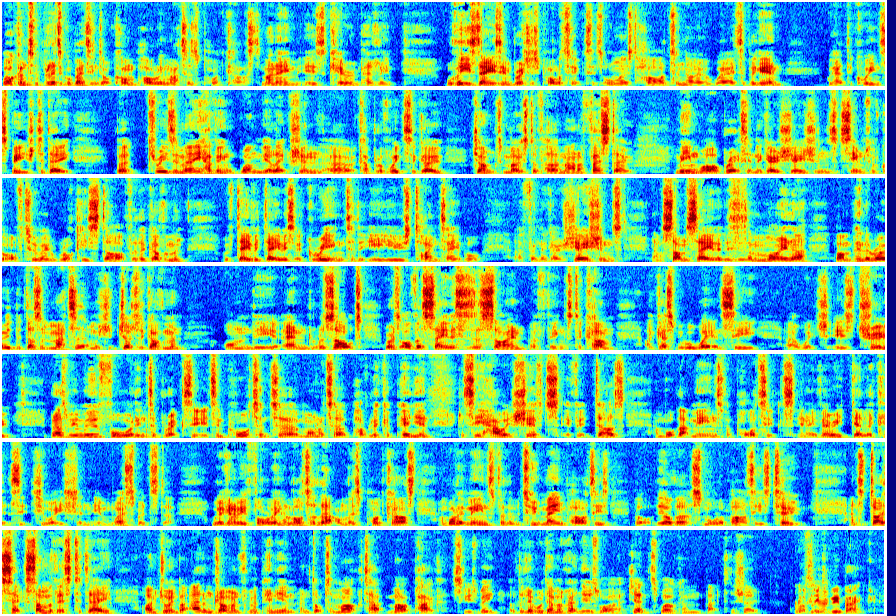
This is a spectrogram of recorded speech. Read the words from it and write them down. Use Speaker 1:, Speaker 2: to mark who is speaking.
Speaker 1: Welcome to the politicalbetting.com Polling Matters podcast. My name is Keiran Pedley. Well, these days in British politics, it's almost hard to know where to begin. We had the Queen's speech today, but Theresa May, having won the election uh, a couple of weeks ago, junked most of her manifesto. Meanwhile, Brexit negotiations seem to have got off to a rocky start for the government, with David Davis agreeing to the EU's timetable uh, for negotiations. Now, some say that this is a minor bump in the road that doesn't matter, and we should judge the government on the end result, whereas others say this is a sign of things to come. I guess we will wait and see uh, which is true. But as we move forward into Brexit, it's important to monitor public opinion to see how it shifts, if it does, and what that means for politics in a very delicate situation in Westminster. We're going to be following a lot of that on this podcast and what it means for the two main parties, but the other smaller parties too. And to dissect some of this today, I'm joined by Adam Drummond from Opinium and Dr. Mark, Ta- Mark Pack, excuse me, of the Liberal Democrat Newswire. Gents, welcome back to the show.
Speaker 2: Lovely to be back.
